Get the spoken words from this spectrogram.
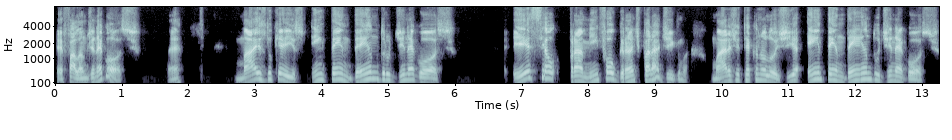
é, falando de negócio, né? Mais do que isso, entendendo de negócio. Esse, é, para mim, foi o grande paradigma. Uma área de tecnologia entendendo de negócio,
